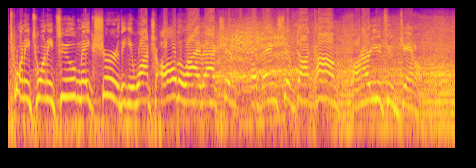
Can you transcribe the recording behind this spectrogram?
2022, make sure that you watch all the live action at bangshift.com on our YouTube channel.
